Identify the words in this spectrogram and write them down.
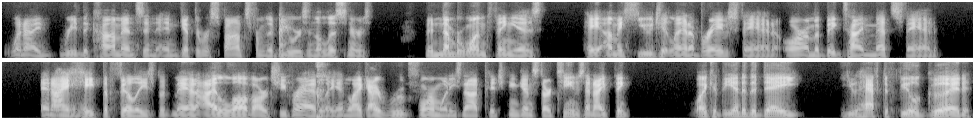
when I read the comments and, and get the response from the viewers and the listeners the number one thing is, hey, I'm a huge Atlanta Braves fan or I'm a big time Mets fan and I hate the Phillies, but man, I love Archie Bradley and like I root for him when he's not pitching against our teams. And I think like at the end of the day, you have to feel good.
